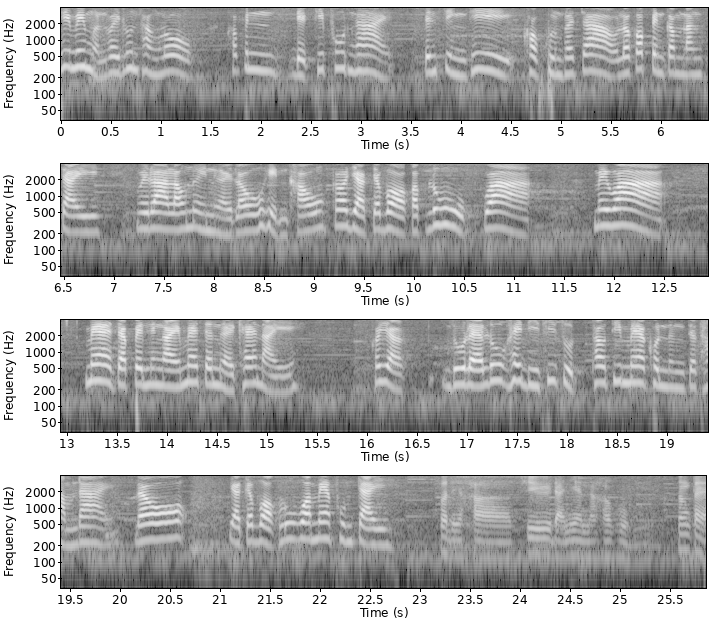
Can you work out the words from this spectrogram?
ที่ไม่เหมือนวัยรุ่นทางโลก เขาเป็นเด็กที่พูดง่าย เป็นสิ่งที่ขอบคุณพระเจ้า แล้วก็เป็นกำลังใจ เวลาเราเหนื่อยๆเราเห็นเขาก็อยากจะบอกกับลูกว่าไม่ว่าแม่จะเป็นยังไง แม่จะเหนื่อยแค่ไหน ก็อยากดูแลลูกให้ดีที่สุด เท่าที่แม่คนหนึ่งจะทำได้ แล้วอยากจะบอกลูกว่าแม่ภูมิใจ สวัสดีครับชื่อดาเนียนนะครับผม ตั้งแต่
